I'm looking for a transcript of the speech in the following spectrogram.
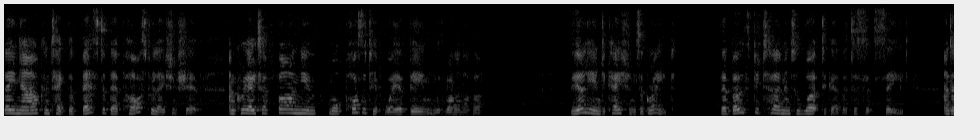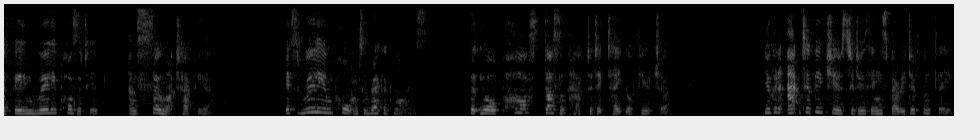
They now can take the best of their past relationship and create a far new, more positive way of being with one another. The early indications are great. They're both determined to work together to succeed and are feeling really positive and so much happier. It's really important to recognize that your past doesn't have to dictate your future. You can actively choose to do things very differently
